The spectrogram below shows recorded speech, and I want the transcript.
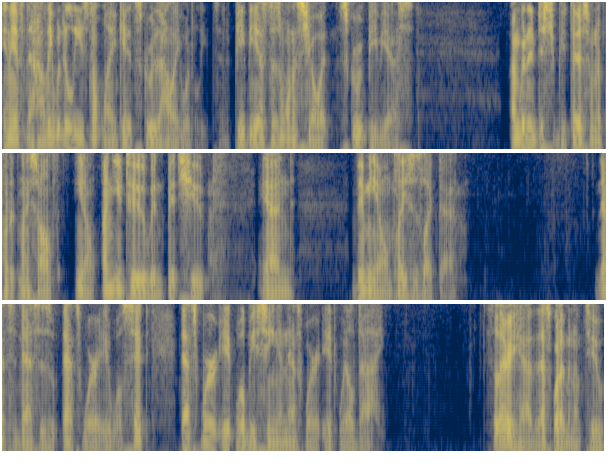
and if the Hollywood elites don't like it, screw the Hollywood elites. And if PBS doesn't want to show it, screw PBS. I'm going to distribute this. I'm going to put it myself, you know, on YouTube and BitChute and Vimeo and places like that. That's that's that's where it will sit. That's where it will be seen, and that's where it will die. So there you have it. That's what I've been up to.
